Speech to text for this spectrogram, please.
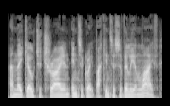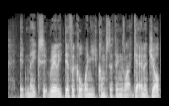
and they go to try and integrate back into civilian life, it makes it really difficult when it comes to things like getting a job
